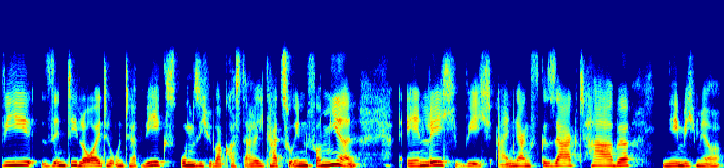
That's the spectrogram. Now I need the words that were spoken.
wie sind die Leute unterwegs, um sich über Costa Rica zu informieren. Ähnlich wie ich eingangs gesagt habe, nehme ich mir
